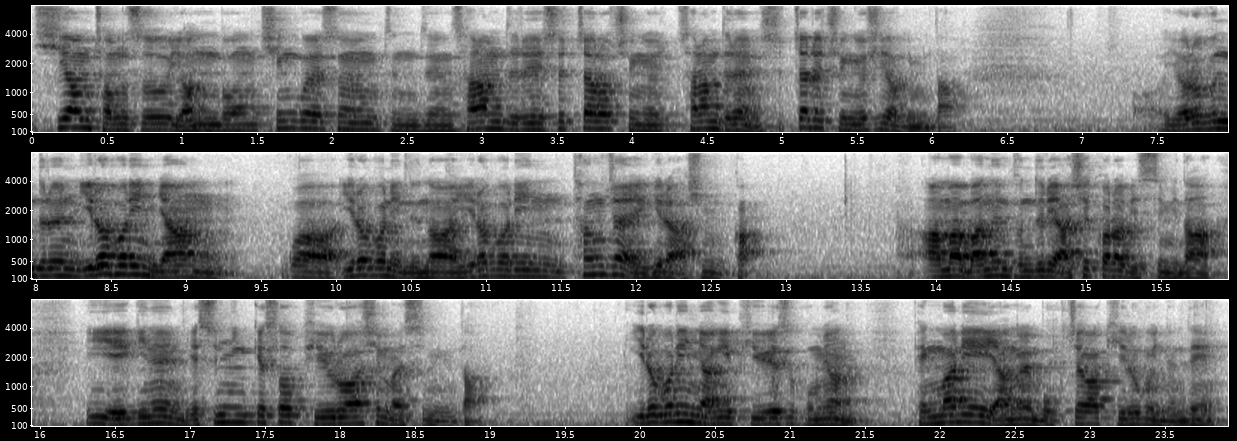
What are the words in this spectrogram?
시험 점수, 연봉, 친구의 수능 등등 사람들을 숫자로 중요 사람들은 숫자를 중요시 여깁니다. 어, 여러분들은 잃어버린 양과 잃어버린 누나와 잃어버린 탕자 얘기를 아십니까? 아마 많은 분들이 아실 거라 믿습니다. 이 얘기는 예수님께서 비유로 하신 말씀입니다. 잃어버린 양의 비유에서 보면 100마리의 양을 목자가 기르고 있는데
